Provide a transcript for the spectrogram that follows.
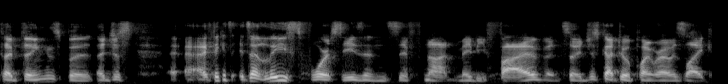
type things. But I just, I think it's it's at least four seasons, if not maybe five. And so it just got to a point where I was like,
